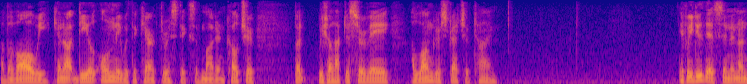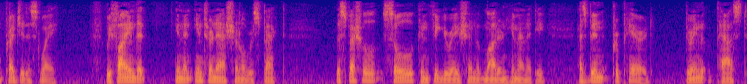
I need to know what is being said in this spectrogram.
Above all, we cannot deal only with the characteristics of modern culture, but we shall have to survey a longer stretch of time. If we do this in an unprejudiced way, we find that in an international respect, the special soul configuration of modern humanity has been prepared during the past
